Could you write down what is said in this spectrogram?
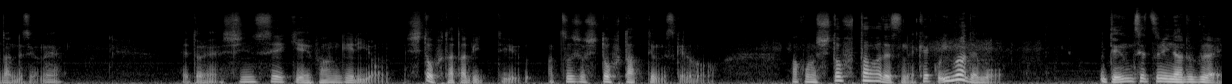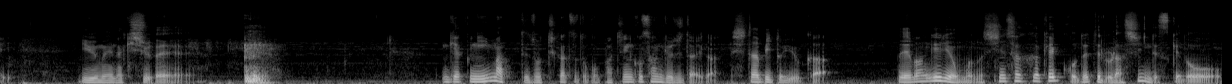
なんですよね。えっとね新世紀エヴァンゲリオン死と再びっていう、まあ、通称死と蓋っていうんですけど、まあ、この死と蓋はですね結構今でも伝説になるぐらい有名な機種で 逆に今ってどっちかっていうとこうパチンコ産業自体が下火というかエヴァンゲリオンも新作が結構出てるらしいんですけど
